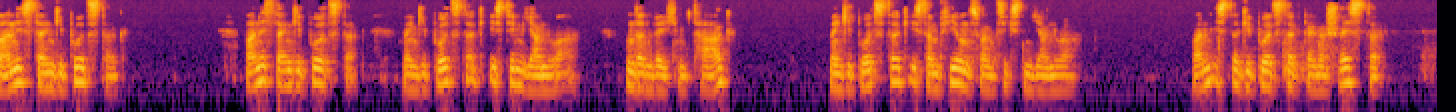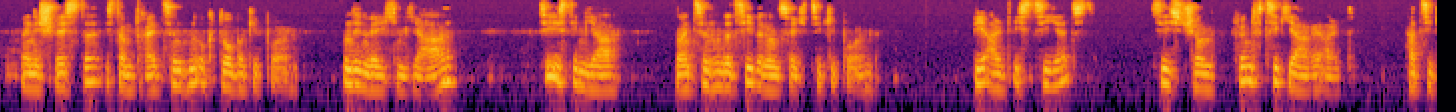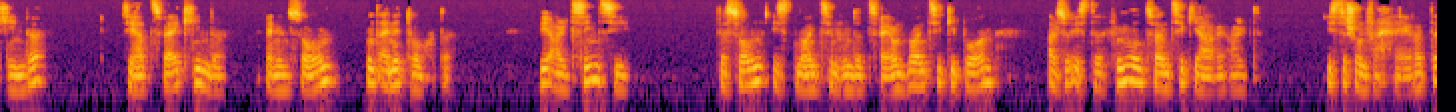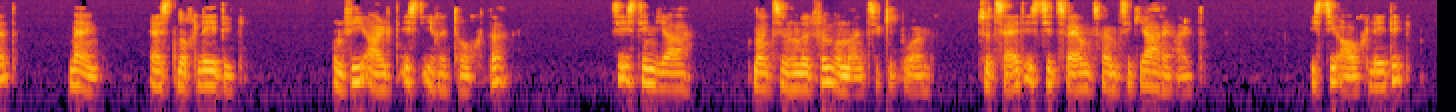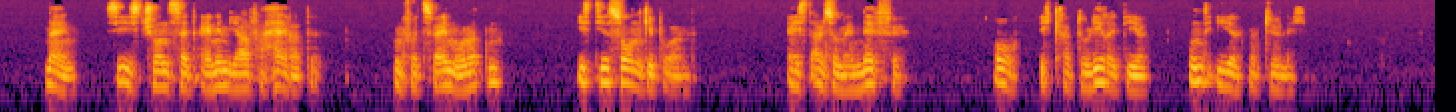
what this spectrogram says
Wann ist dein Geburtstag? Wann ist dein Geburtstag? Mein Geburtstag ist im Januar. Und an welchem Tag? Mein Geburtstag ist am 24. Januar. Wann ist der Geburtstag deiner Schwester? Meine Schwester ist am 13. Oktober geboren. Und in welchem Jahr? Sie ist im Jahr 1967 geboren. Wie alt ist sie jetzt? Sie ist schon 50 Jahre alt. Hat sie Kinder? Sie hat zwei Kinder, einen Sohn und eine Tochter. Wie alt sind Sie? Der Sohn ist 1992 geboren, also ist er 25 Jahre alt. Ist er schon verheiratet? Nein, er ist noch ledig. Und wie alt ist Ihre Tochter? Sie ist im Jahr 1995 geboren. Zurzeit ist sie 22 Jahre alt. Ist sie auch ledig? Nein, Sie ist schon seit einem Jahr verheiratet und vor zwei Monaten ist ihr Sohn geboren. Er ist also mein Neffe. Oh, ich gratuliere dir und ihr natürlich.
